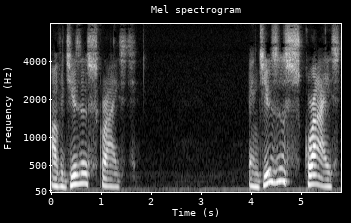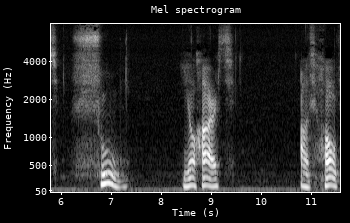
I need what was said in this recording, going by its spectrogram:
of Jesus Christ. And Jesus Christ full your heart of hope.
